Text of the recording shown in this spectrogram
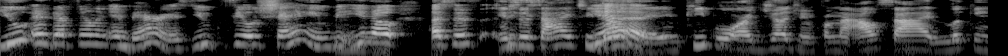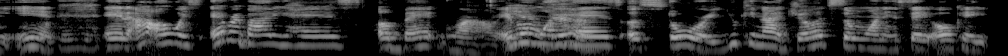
you end up feeling embarrassed. You feel shame. You Mhm. know, a sense And society does Yeah. that, and people are judging from the outside looking in. And I always, everybody has a background. Everyone Yeah. has a story. You cannot judge someone and say, okay,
